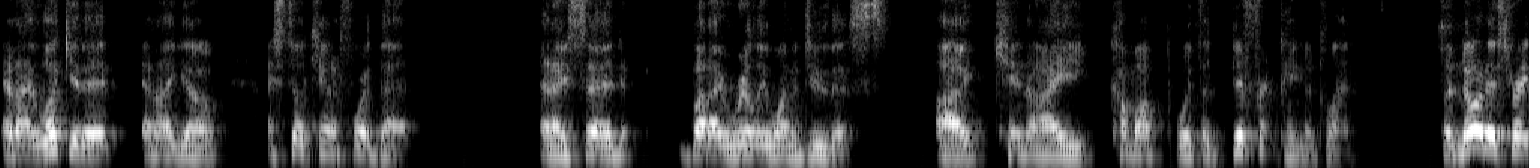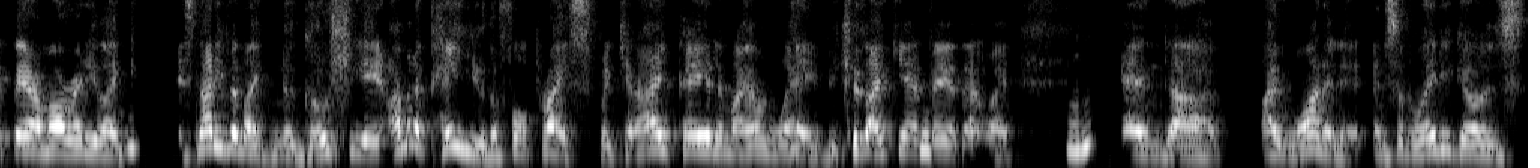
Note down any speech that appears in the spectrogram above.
And I look at it and I go, I still can't afford that. And I said, But I really want to do this. Uh, can I come up with a different payment plan? So notice right there, I'm already like it's not even like negotiate. I'm going to pay you the full price, but can I pay it in my own way because I can't pay it that way? Mm-hmm. And uh, I wanted it. And so the lady goes,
